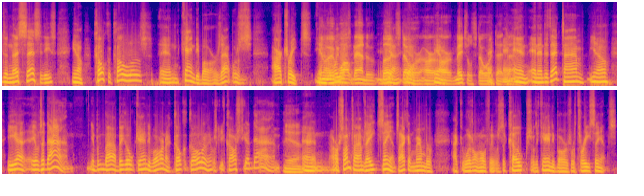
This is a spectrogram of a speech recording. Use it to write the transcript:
the necessities. You know, Coca Colas and candy bars. That was our treats. You know, we, walked down to Bud's yeah, store yeah, or, yeah. or Mitchell's store at that time. And, and and at that time, you know, you got it was a dime you can buy a big old candy bar and a Coca Cola, and it was it cost you a dime. Yeah. And or sometimes eight cents. I can remember. I, could, well, I don't know if it was the Cokes or the candy bars were three cents.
